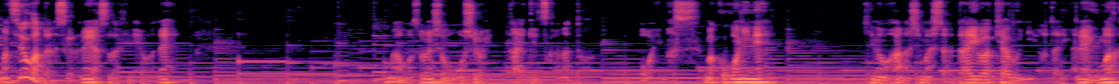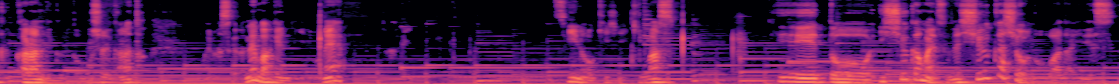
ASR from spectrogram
まあ、強かったですけどね、安田記念はね。まあまあ、それにしても面白い対決かなと思います。まあ、ここにね、昨日話しました大和キャブニあたりがね、うまく絡んでくると面白いかなと思いますからね、馬券的にもね。はい、次の記事いきます。えっ、ー、と、1週間前ですよね、秋華賞の話題です。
